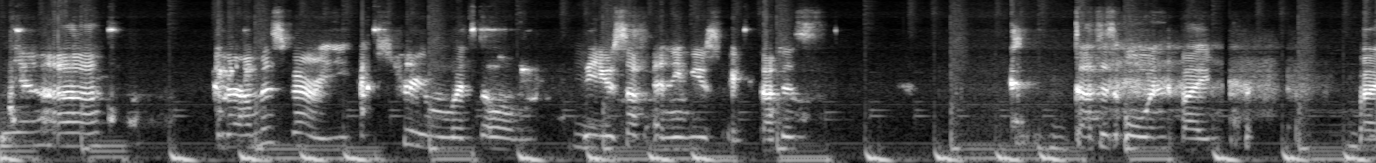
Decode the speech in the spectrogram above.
Yeah. Instagram is very extreme with um the use of any music that is that is owned by by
